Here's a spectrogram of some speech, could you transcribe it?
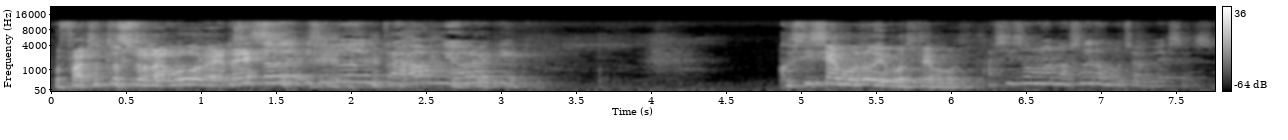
Ho fatto tutto sto lavoro e Hice adesso... todo, hice todo el trabajo y ahora qué? Così siamo noi molte volte. Así somos nosotros muchas veces.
